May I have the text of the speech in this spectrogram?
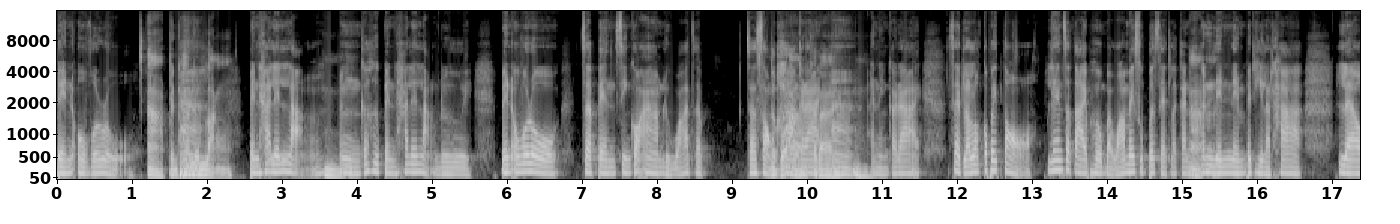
bend over row อ่า เป็นท่าอ่าเล่นหลัง เป็นท่าเล่นหลัง อืมอืมก็คือเป็นท่าเล่นหลังเลยเป็น overall จะเป็น single arm หรือว่าจะจะสอง Double ข้าง arm ก็ได้ก็ได้อ่าอืมอันนั้นก็ได้ เสร็จแล้วเราก็ไปต่อเล่นสไตล์เพลแบบว่าไม่ซูเปอร์เซตละกันอ่าก็เน้นเน้นๆไปทีละท่า แล้ว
